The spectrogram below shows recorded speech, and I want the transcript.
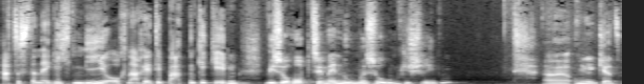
Hat es dann eigentlich nie auch nachher Debatten gegeben? Wieso habt ihr meine Nummer so umgeschrieben? Äh, umgekehrt.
